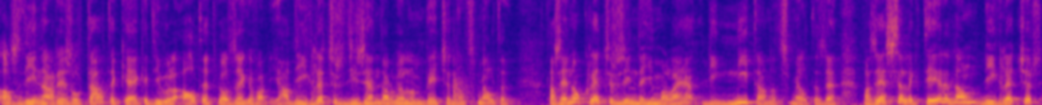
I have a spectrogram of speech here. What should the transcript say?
als die naar resultaten kijken, die willen altijd wel zeggen van ja, die gletsjers die zijn daar wel een beetje aan het smelten. Er zijn ook gletsjers in de Himalaya die niet aan het smelten zijn. Maar zij selecteren dan die gletsjers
